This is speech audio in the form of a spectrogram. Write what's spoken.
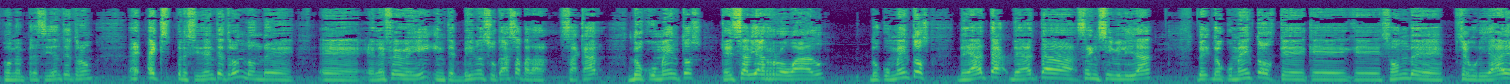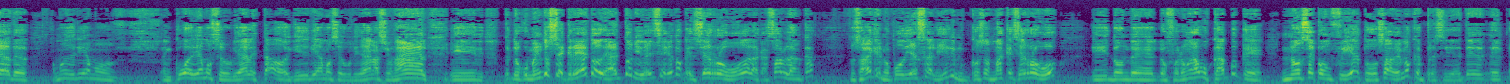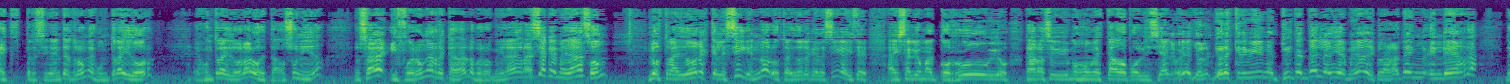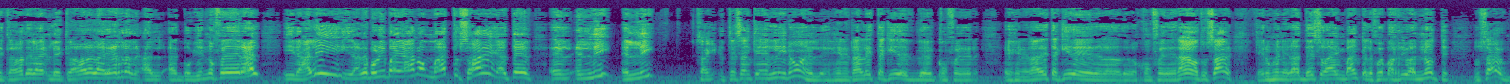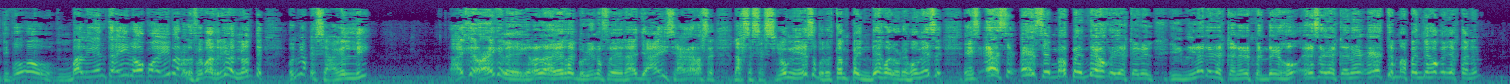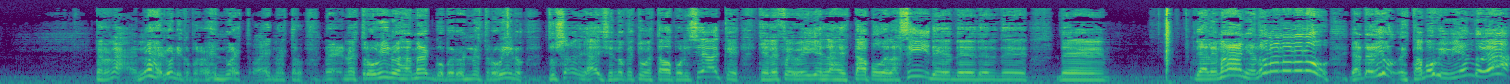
con el presidente Trump, eh, expresidente Trump, donde eh, el FBI intervino en su casa para sacar documentos que él se había robado documentos de alta, de alta sensibilidad, de documentos que, que, que son de seguridad, de, ¿cómo diríamos? En Cuba diríamos seguridad del Estado, aquí diríamos seguridad nacional, y documentos secretos de alto nivel secreto que él se robó de la Casa Blanca. Tú sabes que no podía salir y cosas más que se robó y donde lo fueron a buscar porque no se confía. Todos sabemos que el presidente, el expresidente Trump es un traidor es un traidor a los Estados Unidos, ¿tú sabes? Y fueron a rescatarlo, pero a mí la gracia que me da son los traidores que le siguen, ¿no? Los traidores que le siguen. Ahí, ahí salió Marco Rubio, ahora sí vivimos un estado policial. Oye, yo, le escribí en el Twitter de él, le dije, mira, declárate en, guerra, declárate la, declárate la guerra al, gobierno federal y dale, y dale por ahí para allá nomás, tú sabes, el, el, el Lee, el Lee ustedes saben quién es Lee, ¿no? El general este aquí del, del el general este aquí de, los confederados, tú sabes, que era un general de esos Bank que le fue para arriba al norte, tú sabes, un tipo, un valiente ahí, loco ahí, pero le fue para arriba al norte. Coño, que se haga el Lee. Hay que, hay que le declarar la guerra al gobierno federal ya y se haga la, secesión y eso, pero es tan pendejo el orejón ese. Es ese, ese es más pendejo que Yascanel. Y mira que Yascanel es pendejo, ese Yascanel, este es más pendejo que Yascanel. Pero nada, no es el único, pero es nuestro, es nuestro. Nuestro vino es amargo, pero es nuestro vino. Tú sabes, ya diciendo que esto es un estado policial, que, que el FBI es la Gestapo de la CI, de, de, de, de de Alemania. No, no, no, no, no. Ya te digo, estamos viviendo ya.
